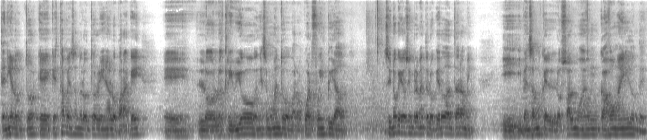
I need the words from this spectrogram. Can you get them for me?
tenía el autor, qué, está pensando el autor original o para qué eh, lo, escribió en ese momento o para lo cual fue inspirado, sino que yo simplemente lo quiero adaptar a mí y, y pensamos que los salmos es un cajón ahí donde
